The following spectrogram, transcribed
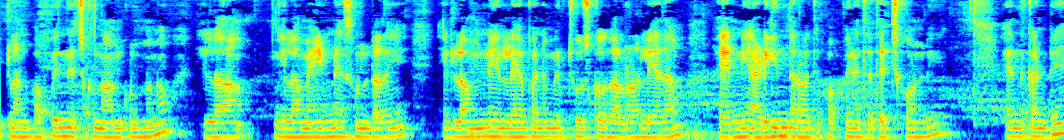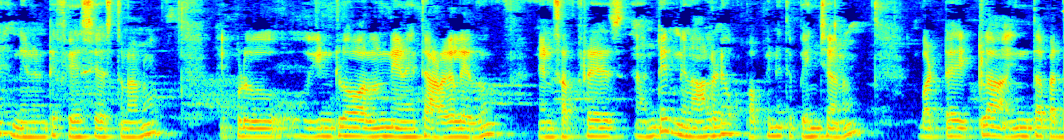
ఇట్లా పప్పిని తెచ్చుకుందాం అనుకుంటున్నాను ఇలా ఇలా మెయింటెనెన్స్ ఉంటుంది ఇట్లా నేను లేకపోయినా మీరు చూసుకోగలరా లేదా అవన్నీ అడిగిన తర్వాత పప్పిని అయితే తెచ్చుకోండి. ఎందుకంటే నేనంటే ఫేస్ చేస్తున్నాను. ఇప్పుడు ఇంట్లో వాళ్ళని నేనైతే అడగలేదు. నేను సర్ప్రైజ్ అంటే నేను ఆల్రెడీ ఒక పప్పిని అయితే పెంచాను బట్ ఇట్లా ఇంత పెద్ద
